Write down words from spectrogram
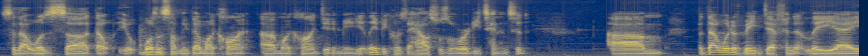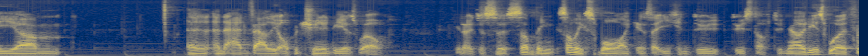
So that was uh, that it wasn't something that my client uh, my client did immediately because the house was already tenanted. Um, but that would have been definitely a um, an, an add value opportunity as well. You know, just something something small, I guess, that you can do do stuff to. Now, it is worth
